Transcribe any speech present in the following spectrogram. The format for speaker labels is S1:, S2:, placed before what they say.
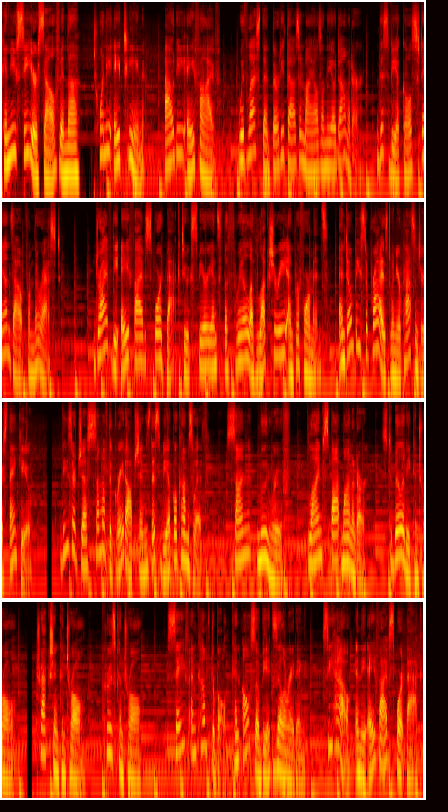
S1: Can you see yourself in the 2018 Audi A5? With less than 30,000 miles on the odometer, this vehicle stands out from the rest. Drive the A5 Sportback to experience the thrill of luxury and performance. And don't be surprised when your passengers thank you. These are just some of the great options this vehicle comes with. Sun, moonroof, blind spot monitor, stability control, traction control, cruise control. Safe and comfortable can also be exhilarating. See how in the A5 Sportback.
